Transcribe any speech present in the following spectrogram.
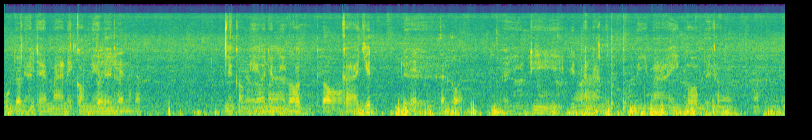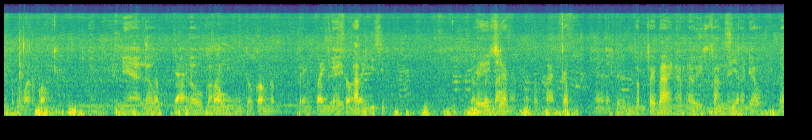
วงจรปิดแถมมาในกล่องนี้ตัวเลยนี้คกัรับนนะครับในกล่องนี้ก็จะมีลพอวงกต่อกายึดหรือเน็ตกันก่อนไอ้ที่ยึดผนังมีมาให้พร้อมเลยครับ ครับนี่เป็นตัวกล้อง อันเนี้ยเรา รับจ่าย เราก็ไฟเอาในตัวกล้องครับแปลงไฟไอ้สองปลั๊ร้อยยี่สิบไปเสียบ ต้องผ่านกับอะแดัปเตอร์ปลั๊กไฟบ้านนะครับ แล้วอีกฝั่งหนึ่งเสียบ ก็เดี๋ยว เรา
